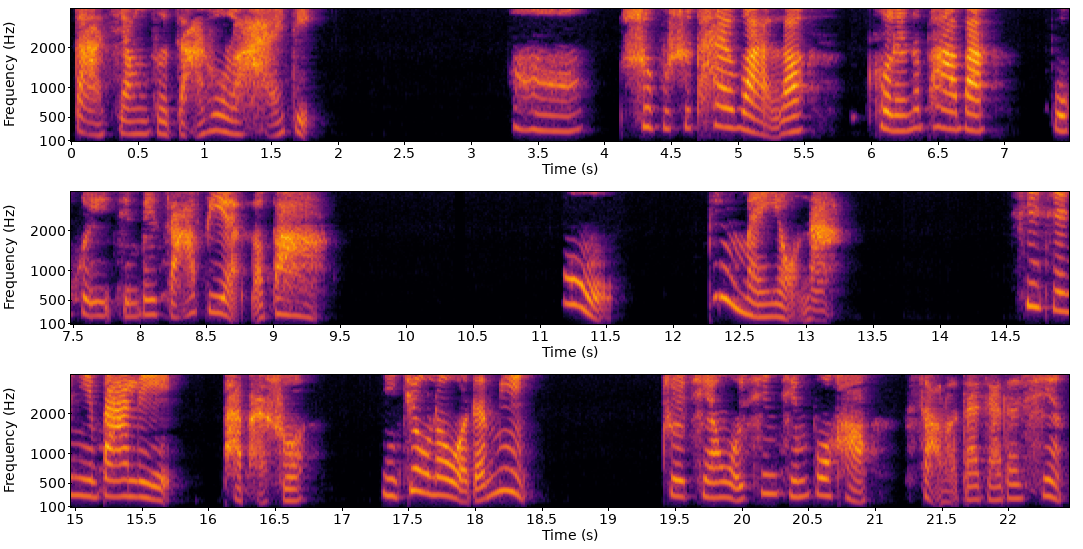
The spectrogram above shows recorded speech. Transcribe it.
大箱子砸入了海底。啊，是不是太晚了？可怜的爸爸，不会已经被砸扁了吧？哦，并没有呢。谢谢你，巴里。爸爸说：“你救了我的命。之前我心情不好，扫了大家的兴。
